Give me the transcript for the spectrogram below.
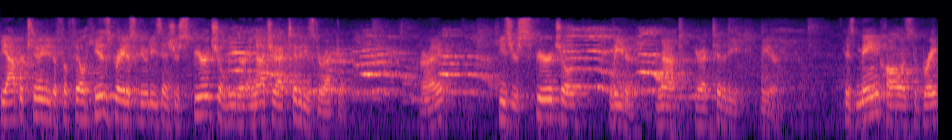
the opportunity to fulfill his greatest duties as your spiritual leader and not your activities director. All right? He's your spiritual leader, not your activity leader. His main call is to break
